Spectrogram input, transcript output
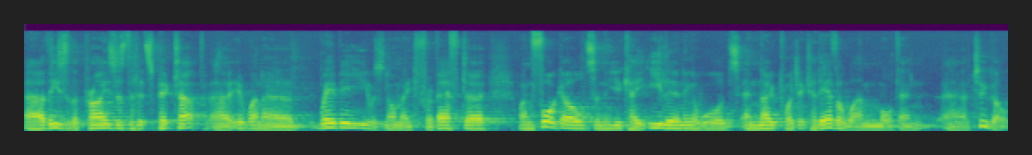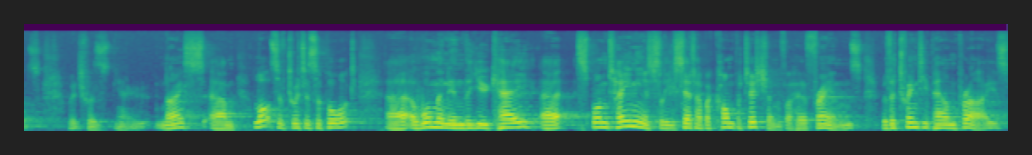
Uh, these are the prizes that it's picked up. Uh, it won a Webby, it was nominated for a BAFTA, won four golds in the UK e-learning awards, and no project had ever won more than uh, two golds, which was you know, nice. Um, lots of Twitter support. Uh, a woman in the UK uh, spontaneously set up a competition for her friends with a £20 prize,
